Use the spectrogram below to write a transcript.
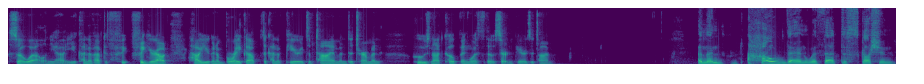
so well, and you you kind of have to f- figure out how you're going to break up the kind of periods of time and determine who's not coping with those certain periods of time. And then, how then, with that discussion,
